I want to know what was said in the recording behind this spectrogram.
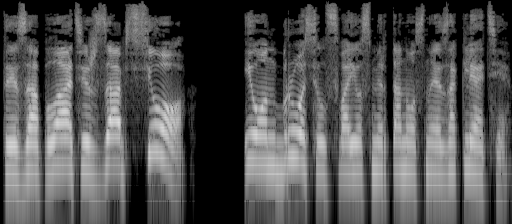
Ты заплатишь за все!» И он бросил свое смертоносное заклятие.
